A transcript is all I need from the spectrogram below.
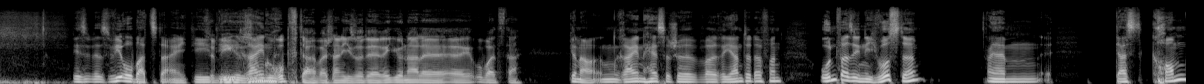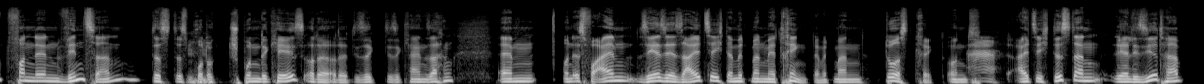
wie, ist wie Oberster eigentlich. Die, so die wie rein, so ein Gerupfter wahrscheinlich, so der regionale äh, Oberster. Genau, eine rein hessische Variante davon. Und was ich nicht wusste, ähm, das kommt von den Winzern, das, das mhm. Produkt Spundekäse oder, oder diese, diese kleinen Sachen. Ähm, und ist vor allem sehr, sehr salzig, damit man mehr trinkt, damit man Durst kriegt. Und ah. als ich das dann realisiert habe,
